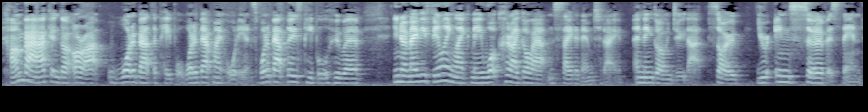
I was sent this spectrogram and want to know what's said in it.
come back and go, all right, what about the people? What about my audience? What about those people who are, you know, maybe feeling like me? What could I go out and say to them today? And then go and do that. So you're in service then.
